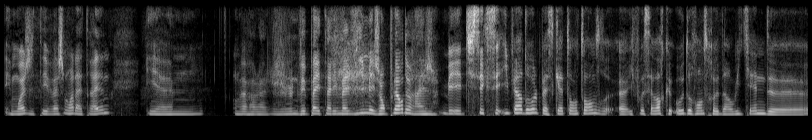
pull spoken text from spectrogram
Et moi, j'étais vachement à la traîne. Et euh, bah voilà, je ne vais pas étaler ma vie, mais j'en pleure de rage. Mais tu sais que c'est hyper drôle parce qu'à t'entendre, euh, il faut savoir que Aude rentre d'un week-end euh,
